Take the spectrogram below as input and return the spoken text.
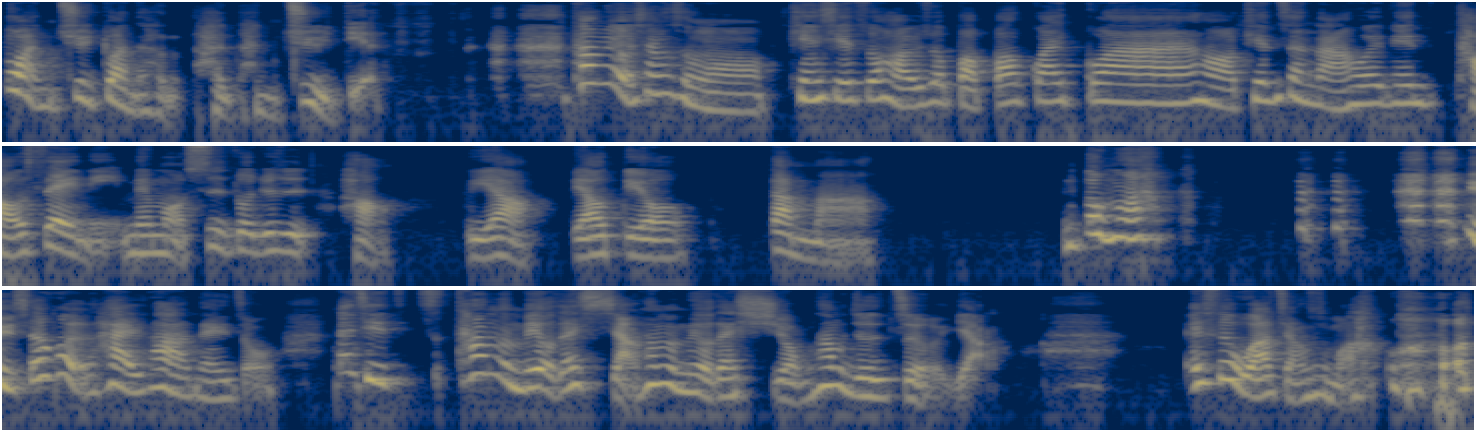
断句断的很很很句点。他没有像什么天蝎座，还会说宝宝乖乖哈，天秤男会边讨碎你，没有事做就是好，不要不要丢，干嘛？你懂吗？女生会很害怕那种，但其实他们没有在想，他们没有在凶，他们就是这样。哎，所以我要讲什么？我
